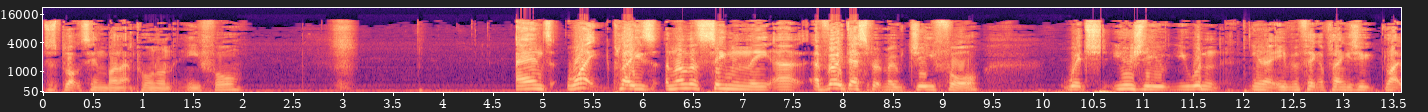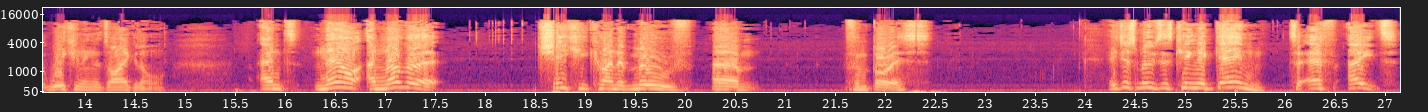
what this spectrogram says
just blocked in by that pawn on E4. And White plays another seemingly uh, a very desperate move, G4, which usually you wouldn't, you know, even think of playing because you like weakening the diagonal. And now another cheeky kind of move um, from Boris. He just moves his king again to f8.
